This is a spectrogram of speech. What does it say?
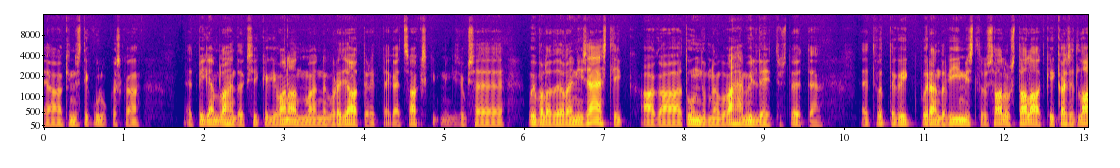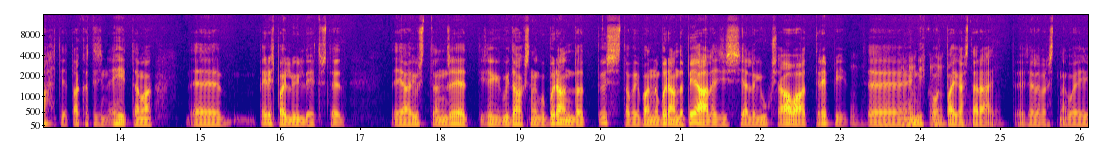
ja kindlasti kulukas ka et pigem lahendatakse ikkagi vanad majad nagu radiaatoritega, et saaks mingi niisuguse, võib-olla ta ei ole nii säästlik, aga tundub nagu vähem üldehitustööd teha. et võtta kõik põrandaviimistlus, alustalad, kõik asjad lahti, et hakata sinna ehitama eh,, päris palju üldehitustööd. Ja just on see, et isegi kui tahaks nagu põrandat tõsta või panna põranda peale, siis jällegi ukseavad, trepid mm -hmm. nihkuvad paigast ära, et sellepärast nagu ei,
